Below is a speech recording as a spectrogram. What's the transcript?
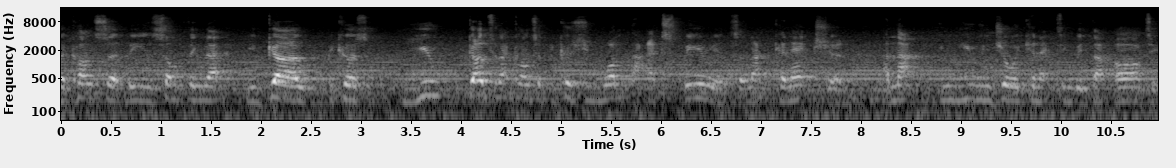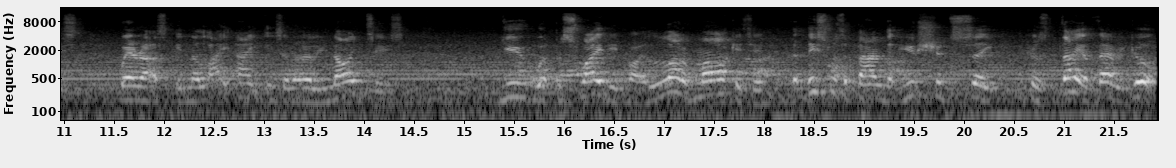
the concert being something that you go because you go to that concert because you want that experience and that connection and that you enjoy connecting with that artist. Whereas in the late 80s and early 90s, you were persuaded by a lot of marketing that this was a band that you should see because they are very good.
